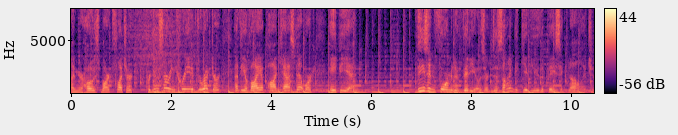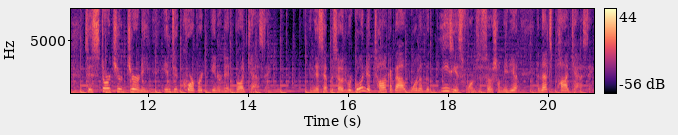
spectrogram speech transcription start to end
I'm your host, Mark Fletcher, producer and creative director at the Avaya Podcast Network, APN. These informative videos are designed to give you the basic knowledge to start your journey into corporate internet broadcasting. In this episode, we're going to talk about one of the easiest forms of social media, and that's podcasting.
